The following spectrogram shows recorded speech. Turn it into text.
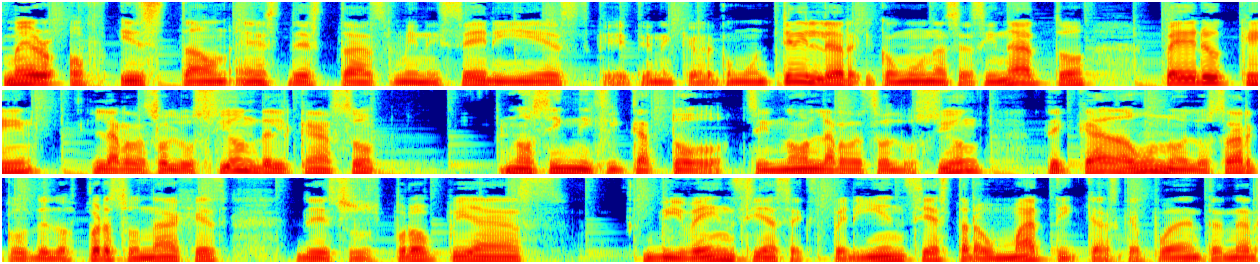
Mayor of Easttown es de estas miniseries que tienen que ver con un thriller y con un asesinato, pero que la resolución del caso no significa todo, sino la resolución de cada uno de los arcos de los personajes, de sus propias vivencias, experiencias traumáticas que pueden tener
